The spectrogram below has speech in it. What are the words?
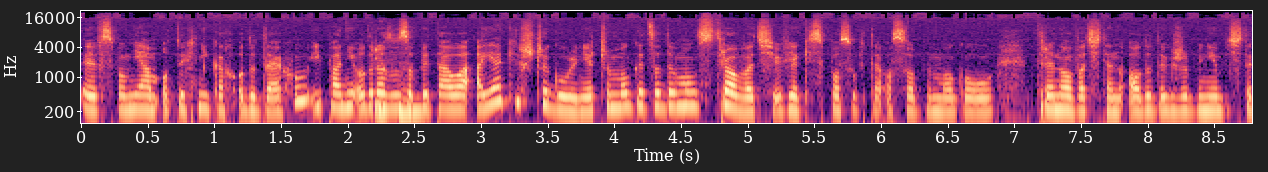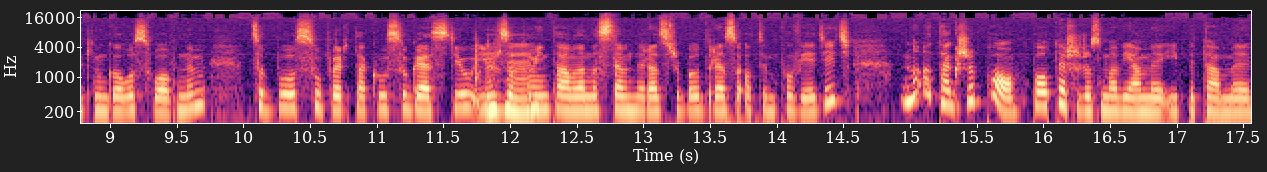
e, wspomniałam o technikach oddechu i pani od razu Mhm. zapytała, a jaki szczególnie, czy mogę zademonstrować, w jaki sposób te osoby mogą trenować ten oddech, żeby nie być takim gołosłownym, co było super taką sugeracją sugestią i już Mhm. zapamiętałam na następny raz, żeby od razu o tym powiedzieć. No a także po, po też rozmawiamy i pytamy,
